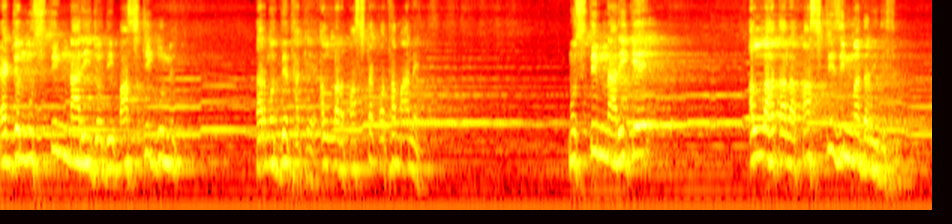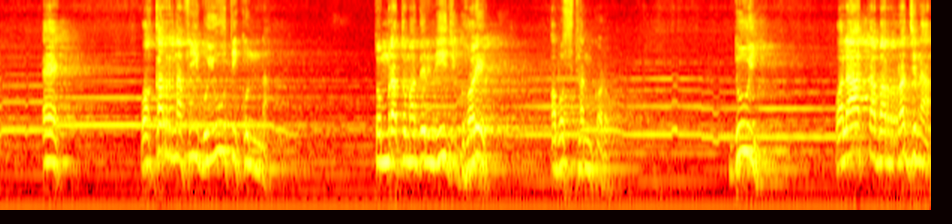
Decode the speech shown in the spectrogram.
একজন মুসলিম নারী যদি পাঁচটি গুণ তার মধ্যে থাকে, আল্লাহর পাঁচটা কথা মানে। মুসলিম নারীকে আল্লাহ তালা পাঁচটি জিম্মাদারি দিছে। এক ওয়াকার নাফি বুয়ুতি কুন্না তোমরা তোমাদের নিজ ঘরে অবস্থান করো। দুই, ওয়ালা তাবার রাজনা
